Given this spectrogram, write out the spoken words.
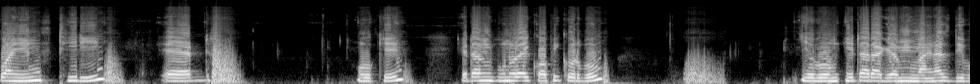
point three add okay এটা আমি পুনরায় কপি করব এবং এটার আগে আমি মাইনাস দিব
